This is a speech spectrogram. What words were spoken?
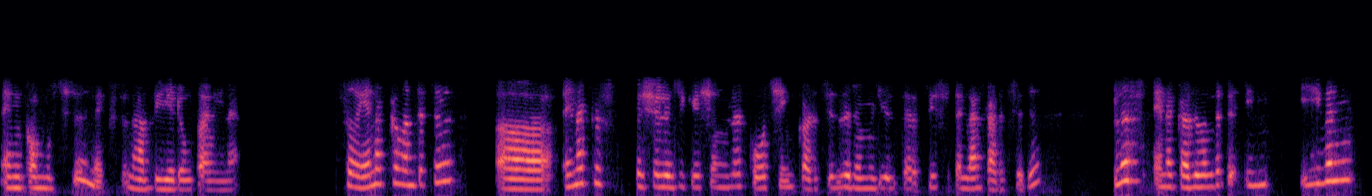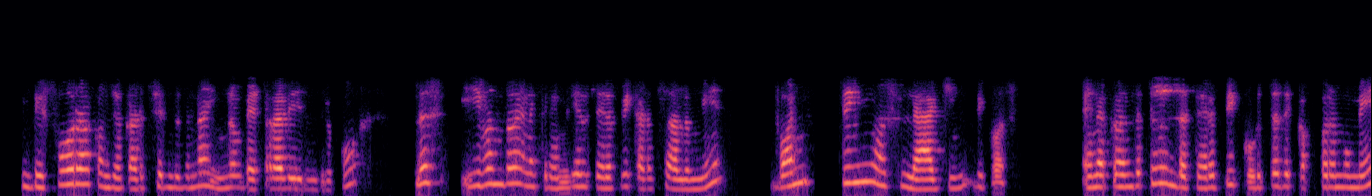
எம்காம் முடிச்சுட்டு நெக்ஸ்ட் நான் பிஎடும் பண்ணினேன். ஸோ எனக்கு வந்துட்டு எனக்கு ஸ்பெஷல் எஜுகேஷனில் கோச்சிங் கிடச்சிது ரெமிடியல் தெரப்பிஸ் எல்லாம் கிடச்சிது. ப்ளஸ் எனக்கு அது வந்துட்டு இன் ஈவன் பிஃபோராக கொஞ்சம் கிடச்சிருந்ததுன்னா இன்னும் பெட்டராகவே இருந்திருக்கும். ப்ளஸ் ஈவன் தான் எனக்கு ரெமிடியல் தெரப்பி கிடைச்சாலுமே one thing was lacking because எனக்கு வந்துட்டு இந்த தெரப்பி கொடுத்ததுக்கு அப்புறமுமே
